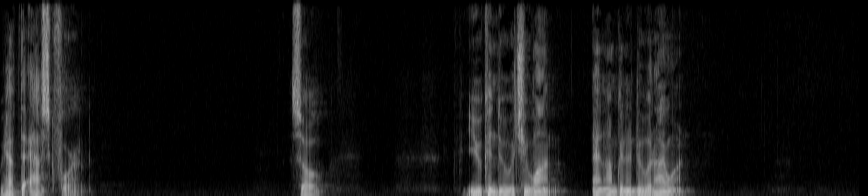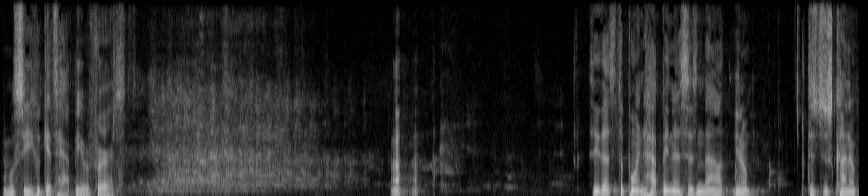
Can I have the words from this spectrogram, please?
We have to ask for it. So, you can do what you want, and I'm going to do what I want and we'll see who gets happier first. see, that's the point. Happiness is now, you know, there's just kind of,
